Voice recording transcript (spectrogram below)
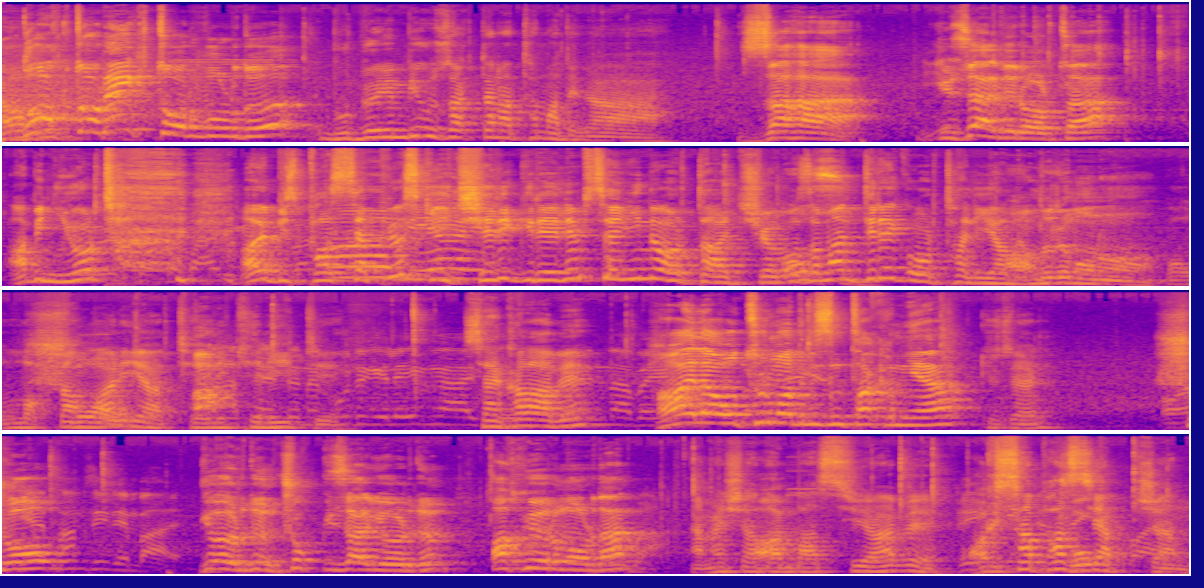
Doktor Hector vurdu. Bu bölüm bir uzaktan atamadık ha. Zaha. Güzel bir orta. Abi niye orta? Abi biz pas Abi yapıyoruz ki yani. içeri girelim sen yine orta açıyorsun. O Olsun. zaman direkt ortalayalım. Alırım onu. Allah'tan var ya tehlikeliydi. Sen kal abi. Hala oturmadı bizim takım ya. Güzel. Şov. Gördüm. Çok güzel gördüm. Akıyorum oradan. Ama şu adam Abi. basıyor abi. Kısa pas Çok- yapacaksın.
